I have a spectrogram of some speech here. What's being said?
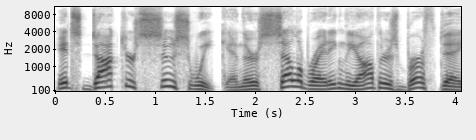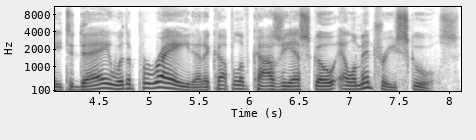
It's Dr. Seuss Week, and they're celebrating the author's birthday today with a parade at a couple of Kosciusko elementary schools.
